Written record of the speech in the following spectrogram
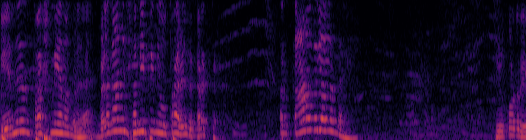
ಬೇಂದ್ರೆ ಪ್ರಶ್ನೆ ಏನಂದ್ರೆ ಬೆಳಗಾವಿ ಸಮೀಪ ನೀವು ಉತ್ತರ ಹೇಳಿದೆ ಕರೆಕ್ಟ್ ಅದು ಕಾಣೋದಿಲ್ಲಲ್ಲ ಅಲ್ಲದೆ ತಿಳ್ಕೊಡ್ರಿ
